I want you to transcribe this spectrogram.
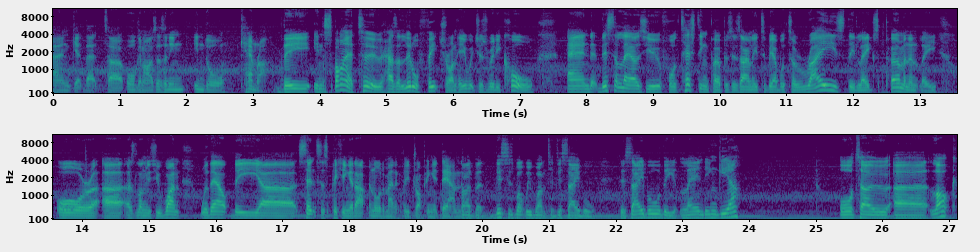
and get that uh, organized as an in indoor camera. The Inspire 2 has a little feature on here which is really cool and this allows you for testing purposes only to be able to raise the legs permanently or uh, as long as you want without the uh, sensors picking it up and automatically dropping it down. But this is what we want to disable. Disable the landing gear, auto uh, lock,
